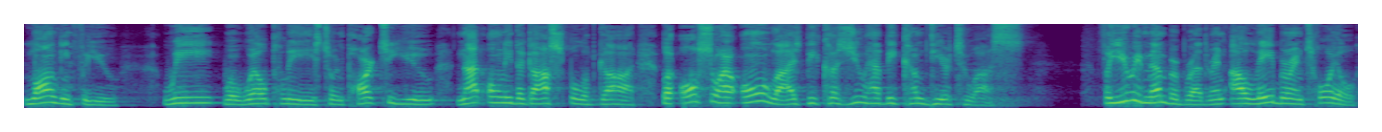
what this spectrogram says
longing for you, we were well pleased to impart to you not only the gospel of God, but also our own lives because you have become dear to us. For you remember, brethren, our labor and toil,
